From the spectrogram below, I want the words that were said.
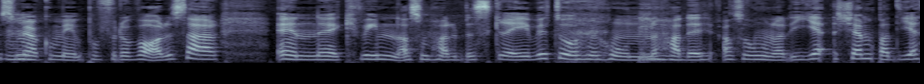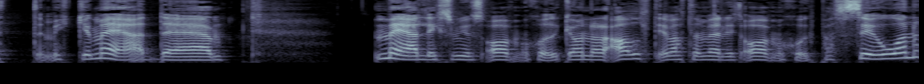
som Mm. jag kom in på, för då var det så här en eh, kvinna som hade beskrivit då hur hon hade, alltså hon hade kämpat jättemycket med eh, med liksom just avundsjuka, hon hade alltid varit en väldigt avundsjuk person.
